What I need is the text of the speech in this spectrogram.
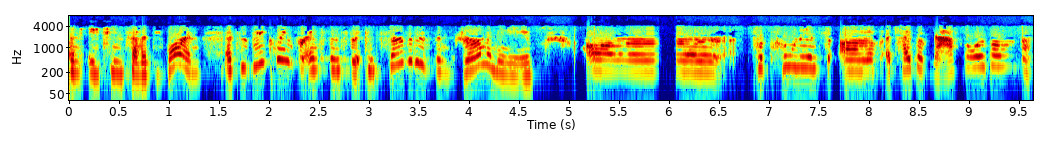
in 1871. And so they claim, for instance, that conservatives in Germany are, proponents of a type of nationalism that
